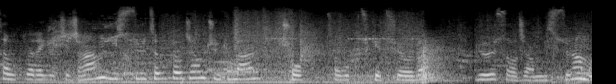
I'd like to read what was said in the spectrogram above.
tavuklara geçeceğim. Bir sürü tavuk alacağım çünkü ben çok tavuk tüketiyorum. Göğüs alacağım bir sürü ama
